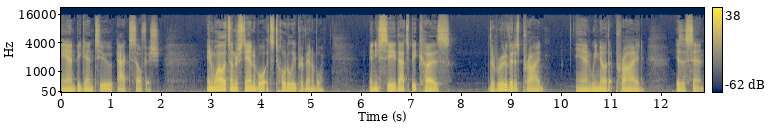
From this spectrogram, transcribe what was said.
and begin to act selfish. And while it's understandable, it's totally preventable. And you see, that's because the root of it is pride, and we know that pride is a sin.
